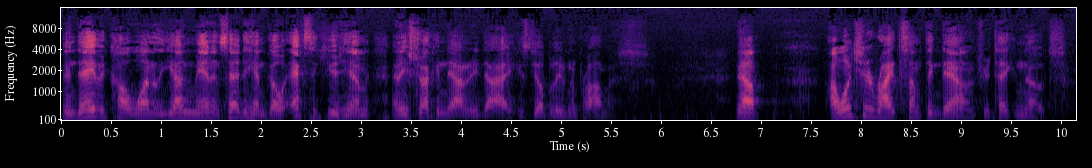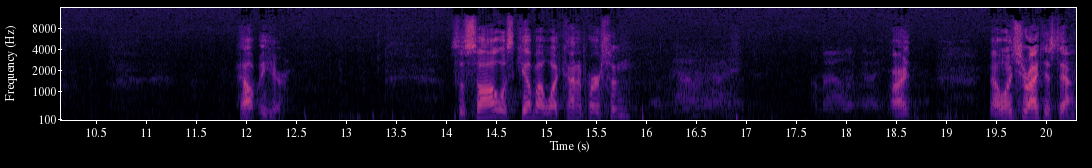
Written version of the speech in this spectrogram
Then David called one of the young men and said to him, Go execute him. And he struck him down and he died. He still believed in the promise. Now, I want you to write something down if you're taking notes. Help me here. So Saul was killed by what kind of person? Amalekite. All right. Now, I want you to write this down.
